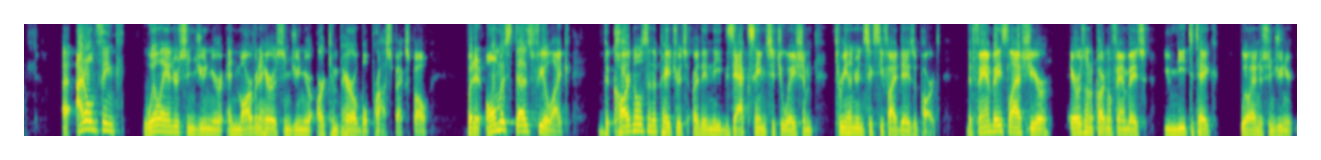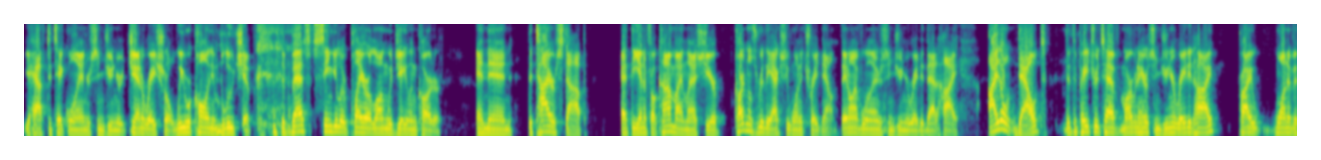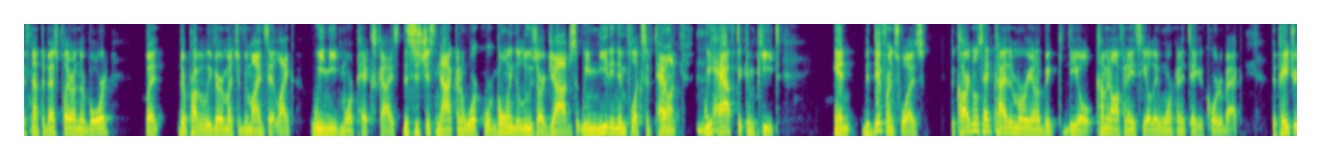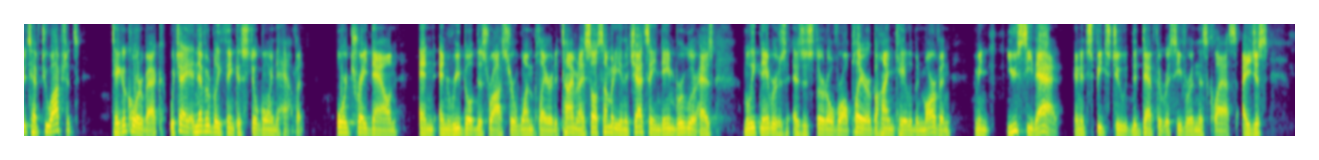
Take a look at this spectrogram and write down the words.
I don't think Will Anderson Jr. and Marvin Harrison Jr. are comparable prospects, Bo. but it almost does feel like the Cardinals and the Patriots are in the exact same situation, 365 days apart. The fan base last year, Arizona Cardinal fan base, you need to take Will Anderson Jr. You have to take Will Anderson Jr. Generational. We were calling him hmm. blue chip, the best singular player along with Jalen Carter. And then the tire stop at the NFL Combine last year, Cardinals really actually want to trade down. They don't have Will Anderson Jr. rated that high. I don't doubt that the Patriots have Marvin Harrison Jr. rated high, probably one of, if not the best player on their board, but they're probably very much of the mindset like, we need more picks, guys. This is just not going to work. We're going to lose our jobs. We need an influx of talent. Right. We have to compete. And the difference was the Cardinals had Kyler Murray on a big deal coming off an ACL. They weren't going to take a quarterback. The Patriots have two options take a quarterback, which I inevitably think is still going to happen, or trade down and and rebuild this roster one player at a time. And I saw somebody in the chat saying Dane Brugler has Malik Nabers as his third overall player behind Caleb and Marvin. I mean, you see that, and it speaks to the depth of receiver in this class. I just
